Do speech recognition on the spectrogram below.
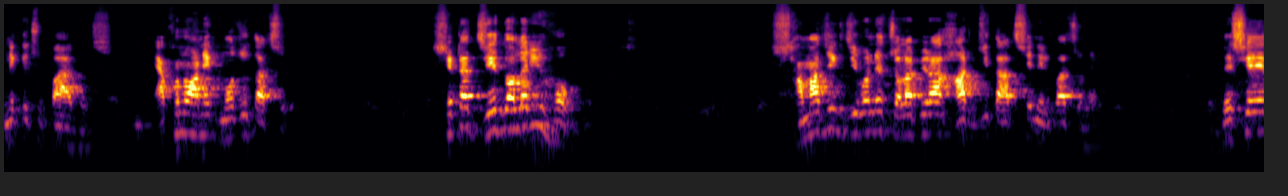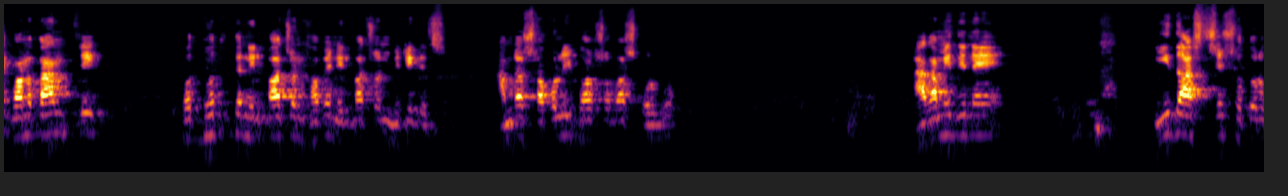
অনেক কিছু পাওয়া গেছে। এখনও অনেক মজুদ আছে। সেটা যে দলেরই হোক, সামাজিক জীবনে চলাফেরা হার জিত আছে নির্বাচনে। দেশে গণতান্ত্রিক পদ্ধতিতে নির্বাচন হবে, নির্বাচন মিটে গেছে। আমরা সকলেই বসবাস করব। আগামী দিনে ঈদ আসছে সতেরো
